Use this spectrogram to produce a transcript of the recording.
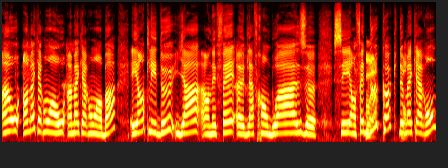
un, haut, un macaron en haut, un macaron en bas, et entre les deux, il y a en effet euh, de la framboise. c'est en fait deux coques de macarons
